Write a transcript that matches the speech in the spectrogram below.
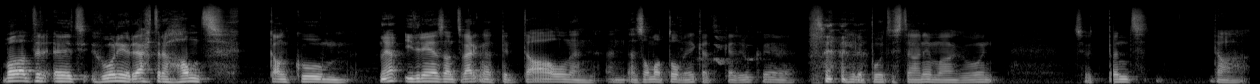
wat er uit gewoon uw rechterhand kan komen. Ja. Iedereen is aan het werk met pedalen en, en dat is allemaal tof. Hè. Ik, had, ik had ook eh, een hele poten staan, hè, maar gewoon zo het punt dat.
